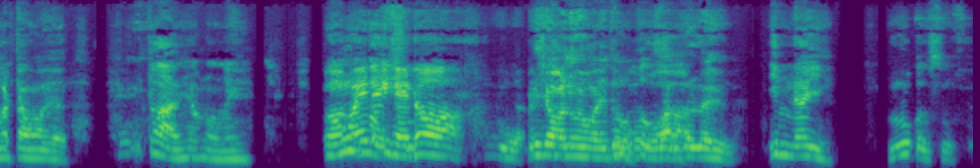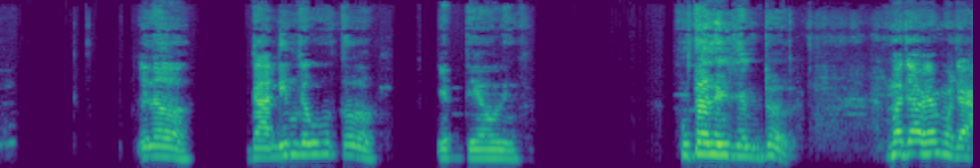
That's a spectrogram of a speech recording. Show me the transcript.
કરતા હોય. તો આવે મમ્મી મમ્મી નહીં હેડો. નોકરી જવાનું હોય તો ફોન કરી લઈ એમ નહીં. હું કહું છું. એટલે ગાડીમાં જવું કે એક તે કૂતર લઈ જાય કૂતર મજા આવે મજા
